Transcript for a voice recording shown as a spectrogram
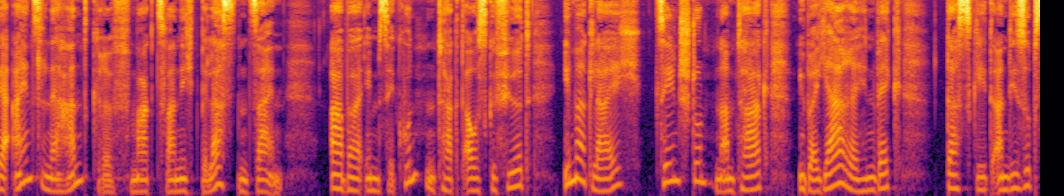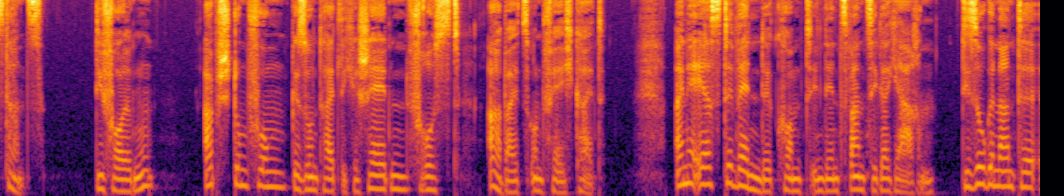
Der einzelne Handgriff mag zwar nicht belastend sein, aber im Sekundentakt ausgeführt, immer gleich, zehn Stunden am Tag, über Jahre hinweg, das geht an die Substanz. Die Folgen Abstumpfung, gesundheitliche Schäden, Frust, Arbeitsunfähigkeit. Eine erste Wende kommt in den 20er Jahren. Die sogenannte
